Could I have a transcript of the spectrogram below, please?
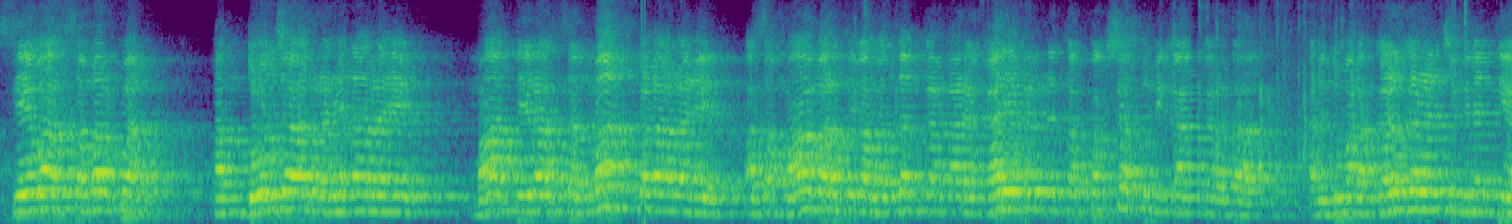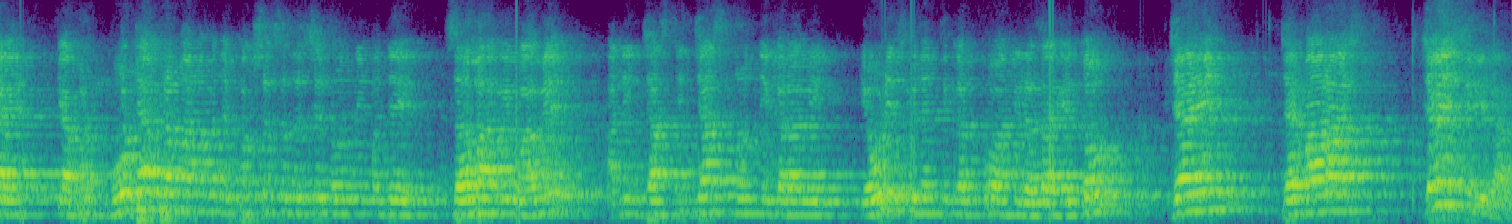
सेवा समर्पण. हम दो चार रहना रहे माँ तेरा सन्मान बना रहे असं महाभारतीला वंदन करणाऱ्या कार्यकर्त्यांचा पक्षात तुम्ही काम करत आहात. आणि तुम्हाला कळकळण्याची विनंती आहे की आपण मोठ्या प्रमाणामध्ये पक्ष सदस्य नोंदणीमध्ये सहभागी व्हावे आणि जास्तीत जास्त नोंदणी करावी एवढीच विनंती करतो आणि रजा घेतो. जय हिंद जय महाराष्ट्र जय श्रीराम.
